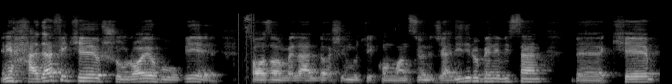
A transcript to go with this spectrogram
یعنی هدفی که شورای حقوقی سازمان ملل داشت این بود که کنوانسیون جدیدی رو بنویسن به که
